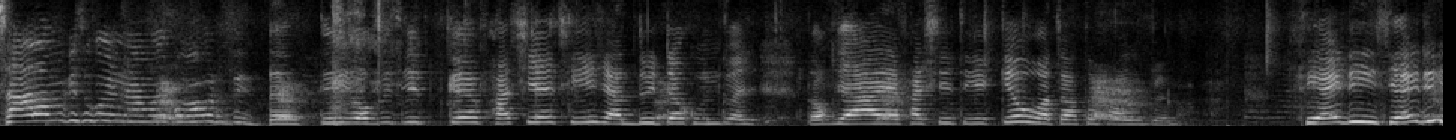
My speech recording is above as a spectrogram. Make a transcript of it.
স্যার আমি কিছু করি না আমাকে ক্ষমা করে দিন। তুই অভিজিৎকে ফাঁসিয়েছিস আর দুইটা খুন করেছিস। তোকে আর ফাঁসি থেকে কেউ বাঁচাতে পারবে না। CID CID.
